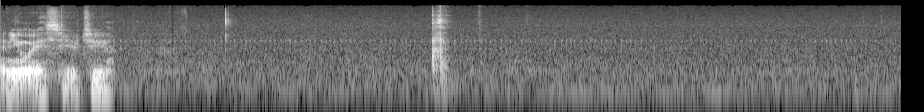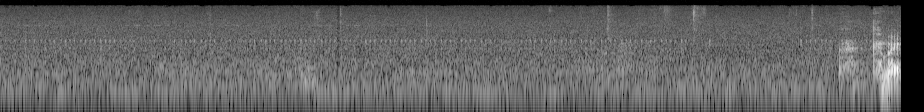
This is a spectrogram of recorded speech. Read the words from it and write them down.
anyways here too. Come here.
